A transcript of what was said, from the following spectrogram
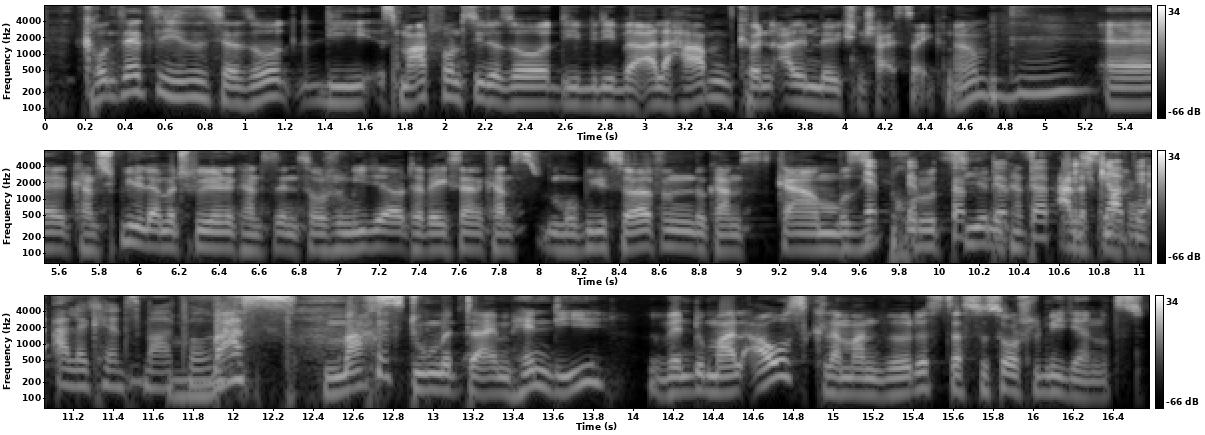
grundsätzlich ist es ja so, die Smartphones, die, du so, die, die wir alle haben, können allen möglichen Scheißdreck. Ne? Mhm. Äh, kannst Spiele damit spielen, du kannst in Social Media unterwegs sein, du kannst mobil surfen, du kannst keine Musik jep, produzieren, jep, du kannst alles Ich glaube, wir alle kennen Smartphones. Was machst du mit deinem Handy, wenn du mal ausklammern würdest, dass du Social Media nutzt?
